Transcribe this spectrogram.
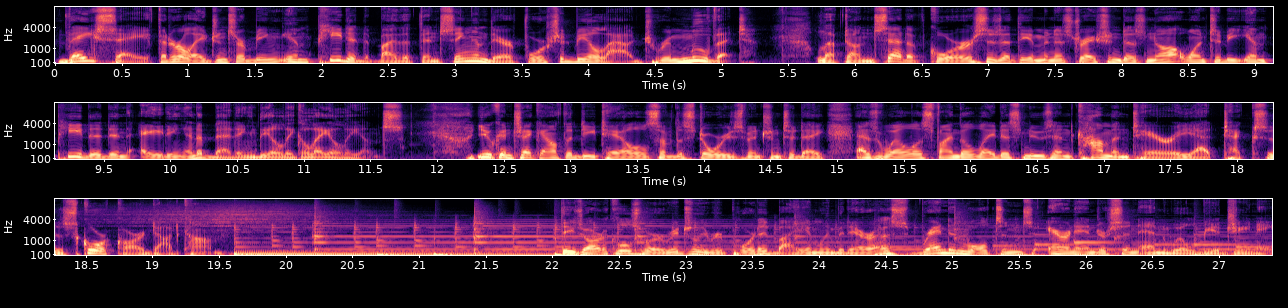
They say federal agents are being impeded by the fencing and therefore should be allowed to remove it. Left unsaid, of course, is that the administration does not want to be impeded in aiding and abetting the illegal aliens. You can check out the details of the stories mentioned today, as well as find the latest news and commentary at texasscorecard.com. These articles were originally reported by Emily Medeiros, Brandon Waltens, Erin Anderson, and Will Biagini.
